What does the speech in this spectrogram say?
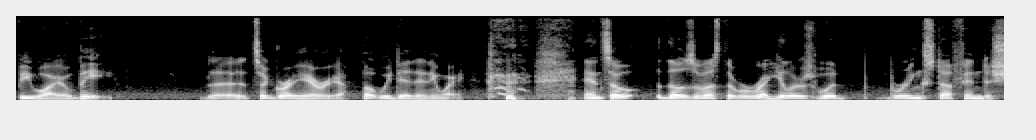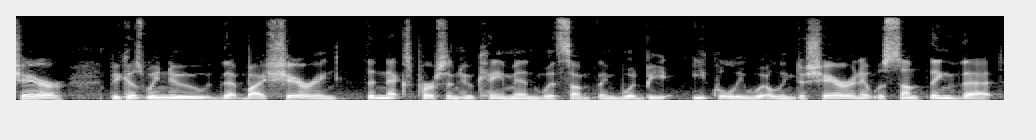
BYOB. Uh, it's a gray area, but we did anyway. and so those of us that were regulars would bring stuff in to share because we knew that by sharing, the next person who came in with something would be equally willing to share. And it was something that,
